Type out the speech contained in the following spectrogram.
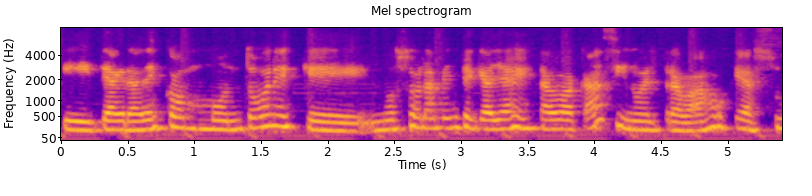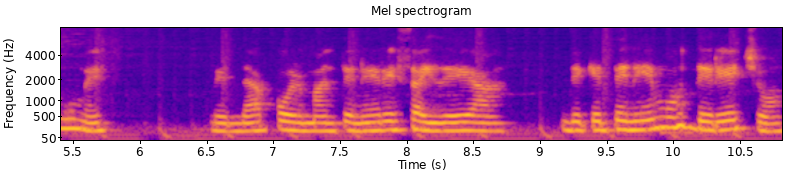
Y te agradezco montones que no solamente que hayas estado acá, sino el trabajo que asumes, ¿verdad? Por mantener esa idea de que tenemos derecho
